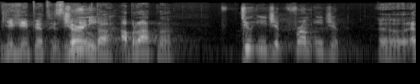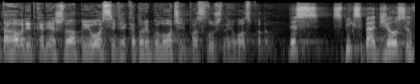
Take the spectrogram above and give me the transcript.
В Египет, из Journey. Египта, обратно. to Egypt, from Egypt. Э, Это говорит, конечно, об Иосифе, который был очень послушный Господу. This speaks about Joseph,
